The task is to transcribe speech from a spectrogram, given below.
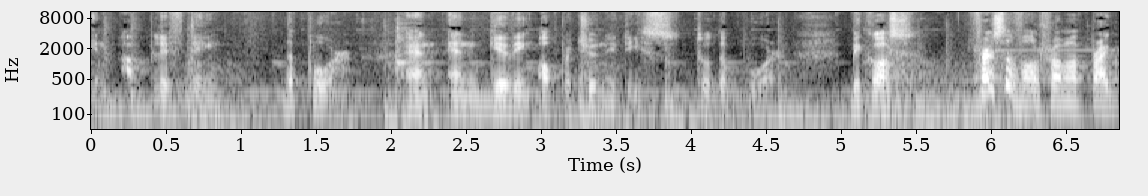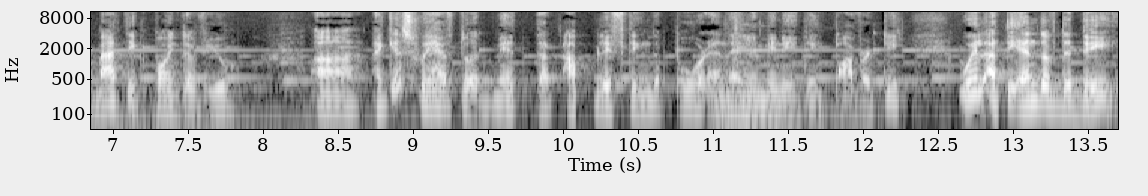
in uplifting the poor and, and giving opportunities to the poor. Because, first of all, from a pragmatic point of view, uh, I guess we have to admit that uplifting the poor and eliminating poverty will, at the end of the day,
